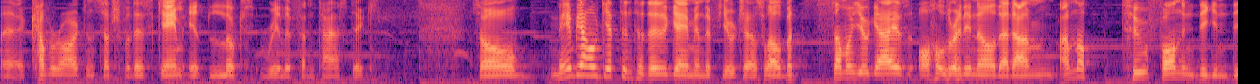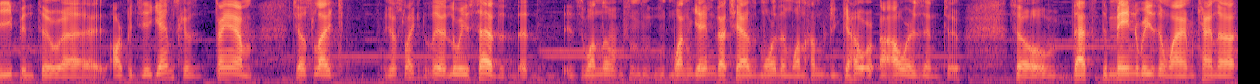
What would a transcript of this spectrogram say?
uh, cover art and such for this game, it looks really fantastic. So maybe I'll get into this game in the future as well, but some of you guys already know that I'm I'm not too fun in digging deep into uh, RPG games because damn, just like just like Louise said, it's one of, one game that she has more than 100 hours into. So that's the main reason why I'm kind of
